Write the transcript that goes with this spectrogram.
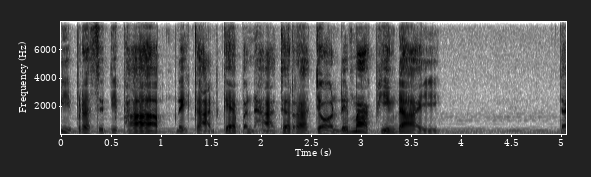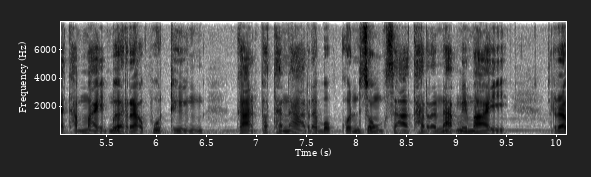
มีประสิทธิภาพในการแก้ปัญหาจราจรได้มากเพียงใด แต่ทำไมเมื่อเราพูดถึงการพัฒนาระบบขนส่งสาธารณะใหม่ๆ เรา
